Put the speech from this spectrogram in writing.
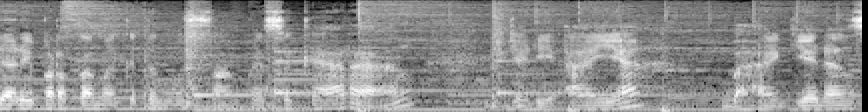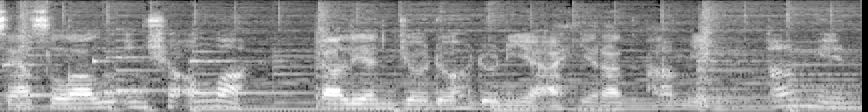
dari pertama ketemu sampai sekarang. Jadi ayah, bahagia dan sehat selalu insya Allah. Kalian jodoh dunia akhirat, amin. Amin,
